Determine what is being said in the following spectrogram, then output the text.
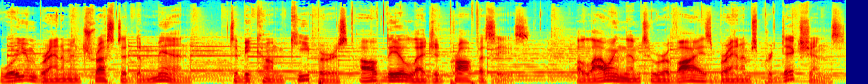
William Branham entrusted the men to become keepers of the alleged prophecies, allowing them to revise Branham's predictions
